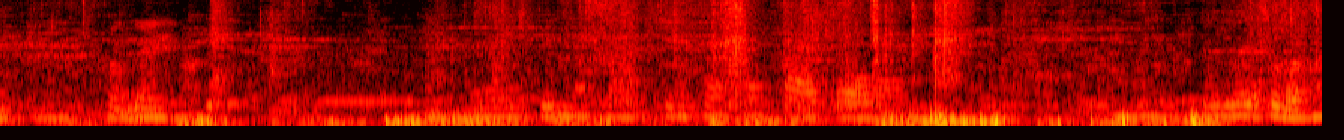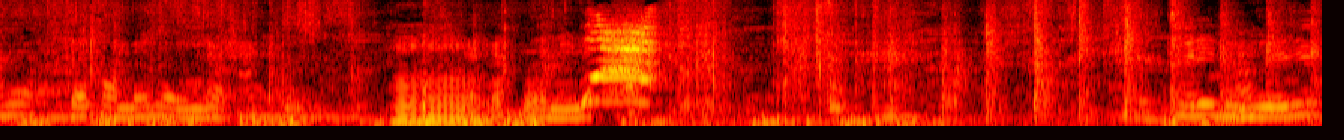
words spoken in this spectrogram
นะคะเข้าใจค่ะอืมขึ้นนะคะขึ้นค่าค่าตาก่อนได้ไล่สดแล้วค่ะเนี่ยได้ความไม่งงนะคะอืมแล้วก็ตัวนี้ไม่ได้ดูเลยเนี่ย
